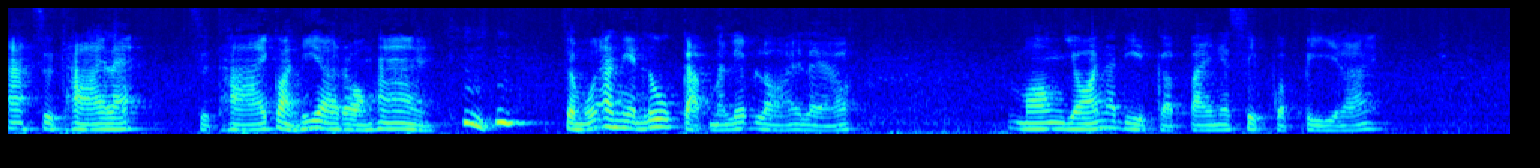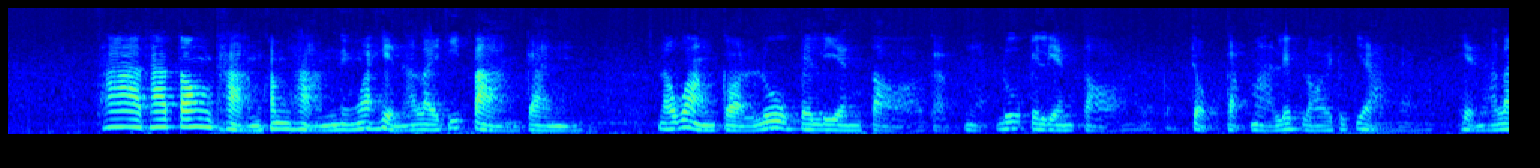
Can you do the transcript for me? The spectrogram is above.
อืมอะสุดท้ายแล้วสุดท้ายก่อนที่จะร้องไห้ สมมุติอันเนี้ยลูกกลับมาเรียบร้อยแล้ว มองย้อนอดีตกลับไปเนี่ยสิบกว่าปีแล้ว ถ้าถ้าต้องถามคำถามหนึ่งว่าเห็นอะไรที่ต่างกัน ระหว่างก่อนลูกไปเรียนต่อกับเนี่ยลูกไปเรียนต่อจบกลับมาเรียบร้อยทุกอย่างแล้วเห็นอะไร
